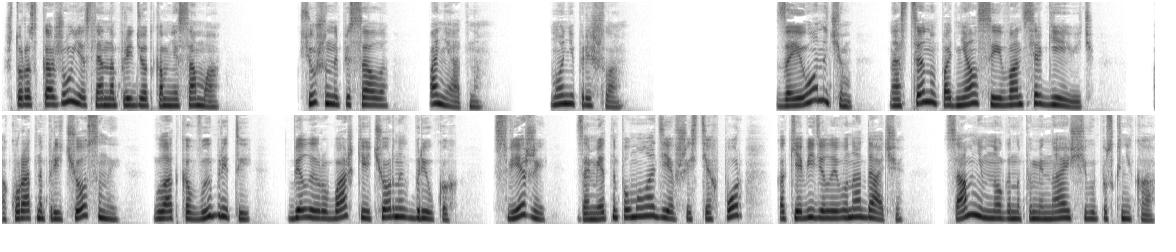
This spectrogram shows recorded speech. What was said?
что расскажу, если она придет ко мне сама. Ксюша написала «понятно», но не пришла. За Ионычем на сцену поднялся Иван Сергеевич, аккуратно причесанный, гладко выбритый, в белой рубашке и черных брюках, свежий, заметно помолодевший с тех пор, как я видела его на даче — сам немного напоминающий выпускника.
